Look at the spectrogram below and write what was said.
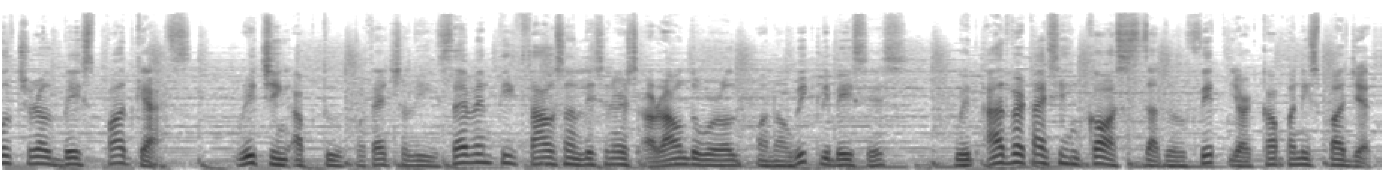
cultural-based podcasts, reaching up to potentially 70,000 listeners around the world on a weekly basis with advertising costs that will fit your company's budget.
